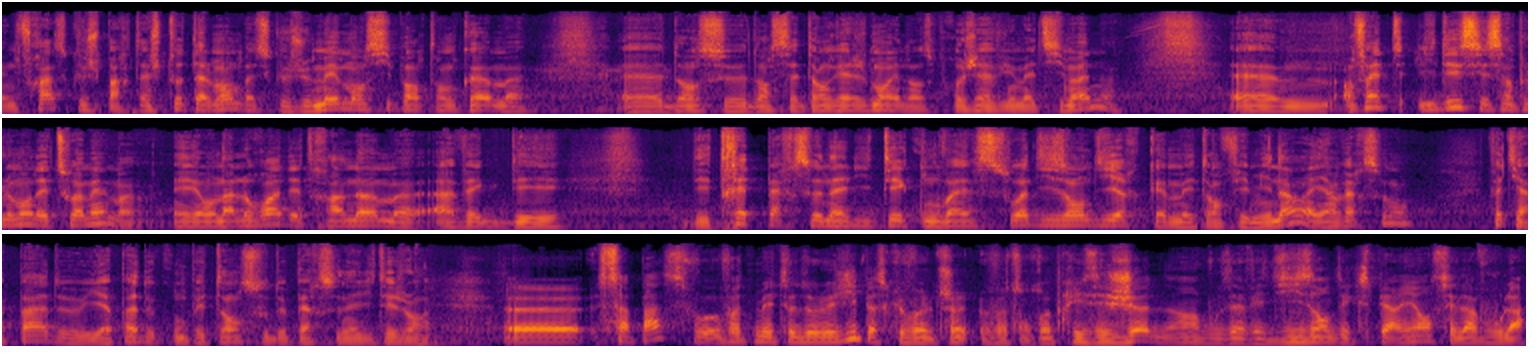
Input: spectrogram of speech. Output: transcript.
une phrase que je partage totalement parce que je m'émancipe en tant qu'homme euh, dans, ce, dans cet engagement et dans ce projet à Simone. Euh, en fait, l'idée, c'est simplement d'être soi-même. Et on a le droit d'être un homme avec des, des traits de personnalité qu'on va soi-disant dire comme étant féminin et inversement. En fait, il n'y a, pas de- y a pas de compétences ou de personnalité genre. Euh, ça passe, vo- votre méthodologie, parce que votre, entreprise est jeune, hein, vous avez 10 ans d'expérience et là vous la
